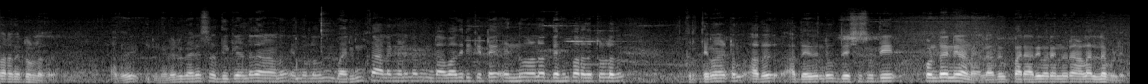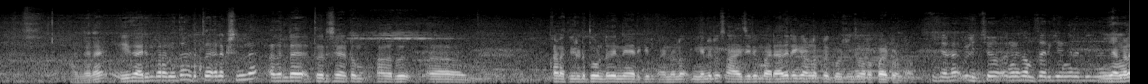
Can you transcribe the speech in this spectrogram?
പറഞ്ഞിട്ടുള്ളത്. അത് ഇങ്ങനൊരു കാര്യം ശ്രദ്ധിക്കേണ്ടതാണ് എന്നുള്ളതും വരും കാലങ്ങളിൽ അത് ഉണ്ടാവാതിരിക്കട്ടെ എന്നുമാണ് അദ്ദേഹം പറഞ്ഞിട്ടുള്ളത്. കൃത്യമായിട്ടും അത് അദ്ദേഹത്തിന്റെ ഉദ്ദേശശുദ്ധി കൊണ്ട് തന്നെയാണ്. അല്ലാതെ പരാതി പറയുന്ന ഒരാളല്ല പുള്ളി. അങ്ങനെ ഈ കാര്യം പറഞ്ഞത് അടുത്ത ഇലക്ഷനിൽ അതിന്റെ തീർച്ചയായിട്ടും അത് കണക്കിലെടുത്തുകൊണ്ട് തന്നെയായിരിക്കും. അതിനുള്ള ഇങ്ങനൊരു സാഹചര്യം വരാതിരിക്കാനുള്ള പ്രിക്കോഷൻസ് ഉറപ്പായിട്ടുണ്ടാവും. ഞങ്ങൾ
